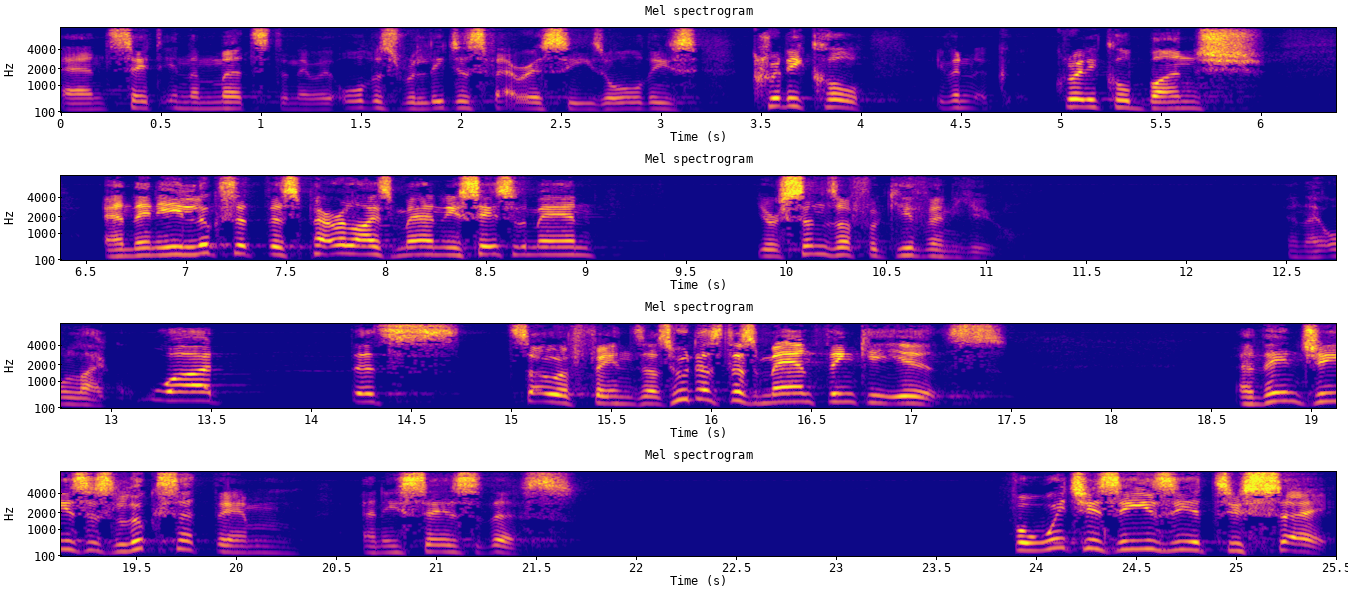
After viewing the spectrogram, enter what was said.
and set in the midst. And there were all these religious Pharisees, all these critical, even critical bunch and then he looks at this paralyzed man and he says to the man, Your sins are forgiven you. And they're all like, What? This so offends us. Who does this man think he is? And then Jesus looks at them and he says this For which is easier to say,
